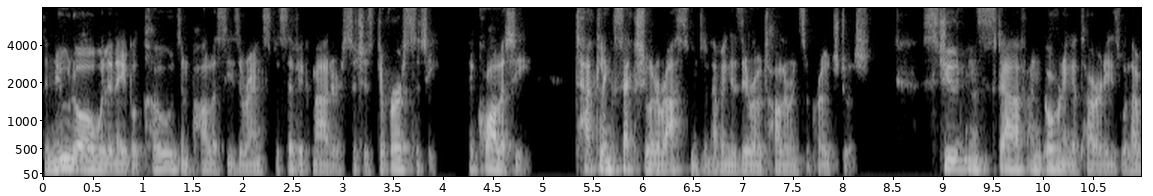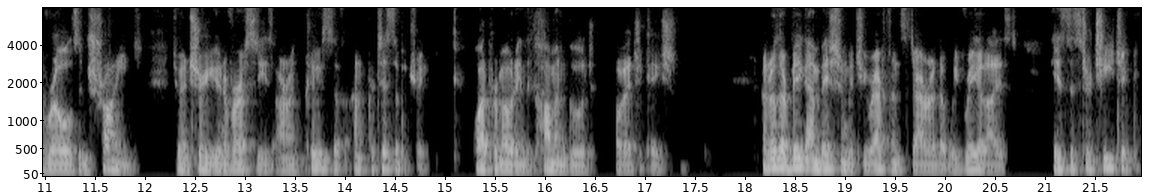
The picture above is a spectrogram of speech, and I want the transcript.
the new law will enable codes and policies around specific matters such as diversity, equality, tackling sexual harassment and having a zero tolerance approach to it. Students, staff, and governing authorities will have roles enshrined to ensure universities are inclusive and participatory while promoting the common good of education. Another big ambition, which you referenced, Dara, that we've realised is the strategic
